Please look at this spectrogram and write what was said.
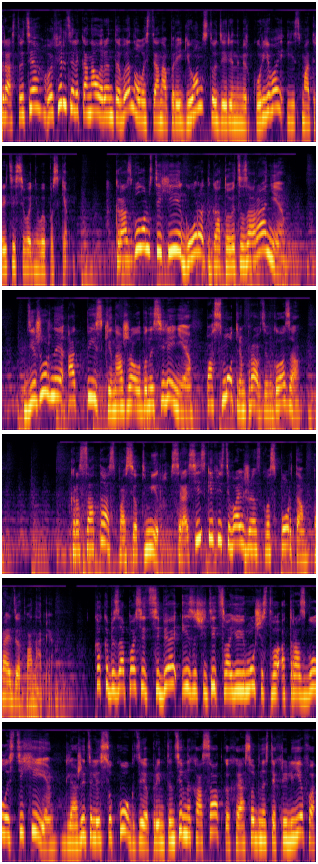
Здравствуйте! В эфире телеканал РЕН-ТВ «Новости Анапа регион» в студии Ирина Меркурьева. И смотрите сегодня выпуски. К разгулам стихии город готовится заранее. Дежурные отписки на жалобы населения. Посмотрим правде в глаза. Красота спасет мир. Всероссийский фестиваль женского спорта пройдет в Анапе. Как обезопасить себя и защитить свое имущество от разгула стихии? Для жителей Суко, где при интенсивных осадках и особенностях рельефа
